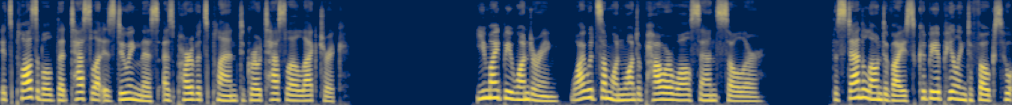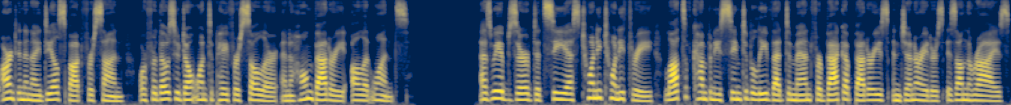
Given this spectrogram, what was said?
it's plausible that Tesla is doing this as part of its plan to grow Tesla Electric. You might be wondering why would someone want a Powerwall sans solar? The standalone device could be appealing to folks who aren't in an ideal spot for sun, or for those who don't want to pay for solar and a home battery all at once. As we observed at CES 2023, lots of companies seem to believe that demand for backup batteries and generators is on the rise,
